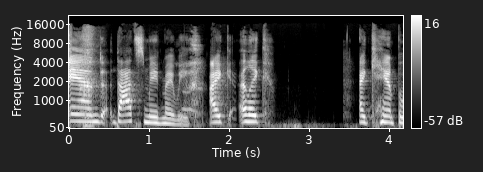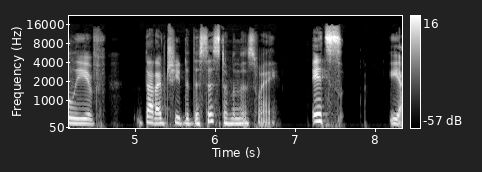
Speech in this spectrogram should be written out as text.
And that's made my week. I I, like I can't believe that I've cheated the system in this way. It's yeah,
